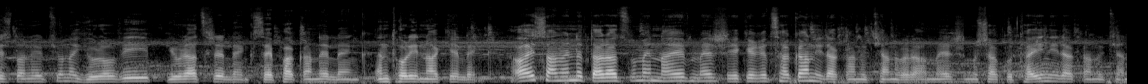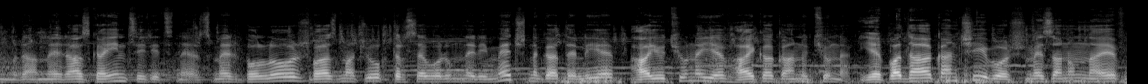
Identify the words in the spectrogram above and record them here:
քրիստոնեությունը յուրովի յուրացրել ենք, սեփականել ենք, ընթորինակել ենք։ Այս ամենը տարածվում է նաև մեր եկեղեցական իրականության վրա, մեր մշակութային իրականության վրա, մեր ազգային ծիրից ներս, մեր բոլոր բազմաճյուղ դրսևորումների մեջ նկատելի է հայությունը եւ հայկականությունը։ Եվ պատահական չի, որ մեզանում նաև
